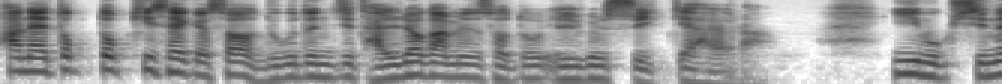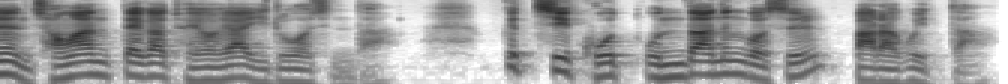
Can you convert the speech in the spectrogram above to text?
판에 똑똑히 새겨서 누구든지 달려가면서도 읽을 수 있게 하여라. 이 묵시는 정한 때가 되어야 이루어진다. 끝이 곧 온다는 것을 말하고 있다.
